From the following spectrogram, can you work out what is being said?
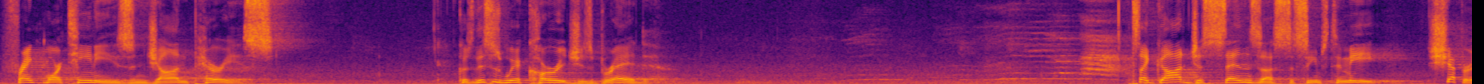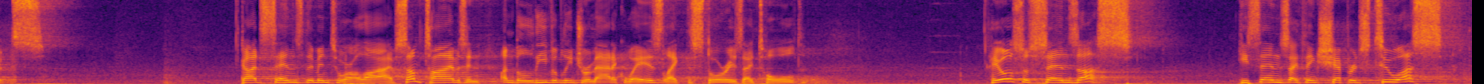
Frank Martinis and John Perrys. Because this is where courage is bred. It's like God just sends us, it seems to me, shepherds. God sends them into our lives, sometimes in unbelievably dramatic ways, like the stories I told. He also sends us. He sends, I think, shepherds to us,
